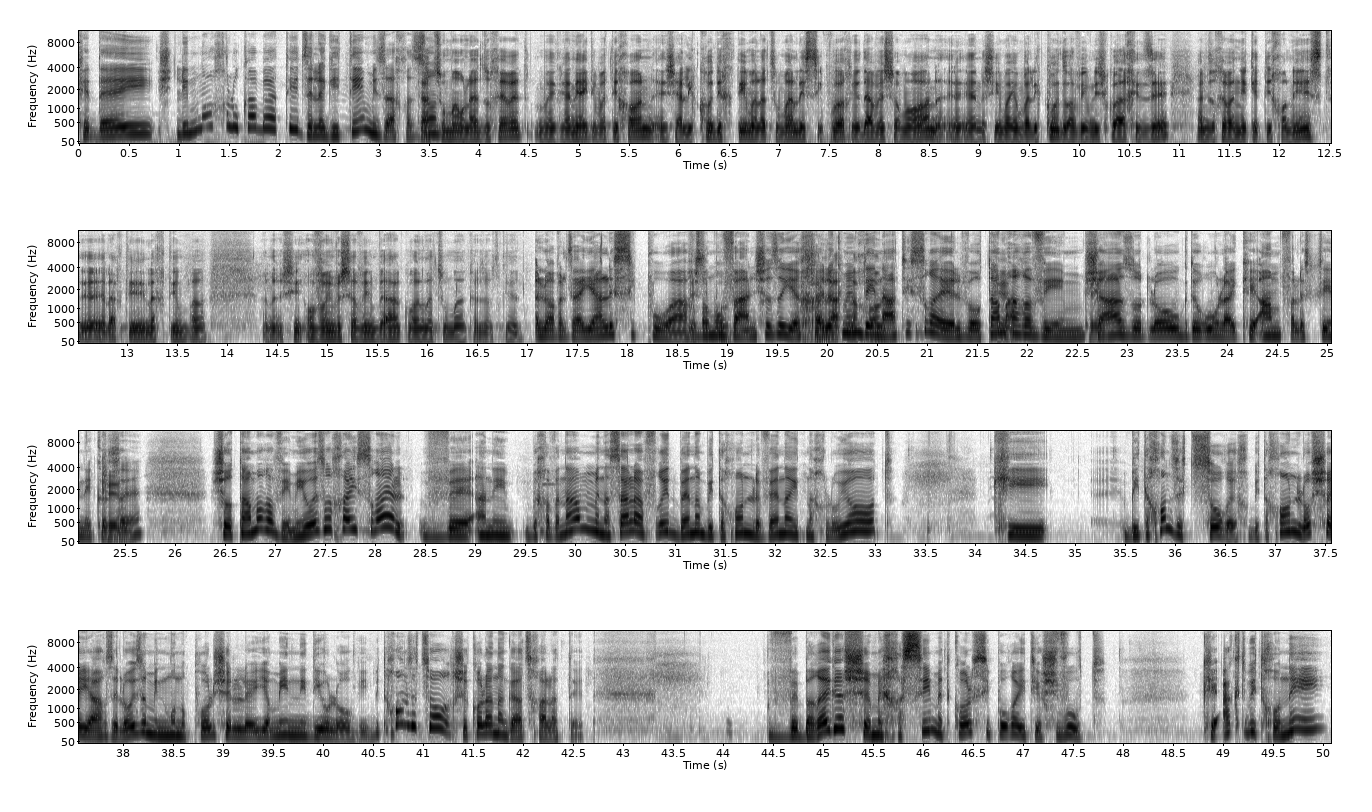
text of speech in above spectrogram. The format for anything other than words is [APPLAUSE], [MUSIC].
כדי למנוע חלוקה בעתיד, זה לגיטימי, זה החזון. זו עצומה, אולי את זוכרת? אני הייתי בתיכון, אה, שהליכוד החתים על עצומה לסיפוח יהודה ושומרון, אה, אנשים היום בליכוד אוהבים לשכוח את זה, אני זוכר, אני כתיכוניסט, אה, הלכתי להחתים ב... אנשים עוברים ושבים בעכו על עצומה כזאת, כן. לא, אבל זה היה לסיפוח, לסיפוח. במובן שזה יהיה חלק חלה, ממדינת נכון. ישראל, ואותם כן, ערבים, כן. שאז עוד לא הוגדרו אולי כעם פלסטיני כן. כזה, שאותם ערבים יהיו אזרחי ישראל. ואני בכוונה מנסה להפריד בין הביטחון לבין ההתנחלויות, כי ביטחון זה צורך, ביטחון לא שייך, זה לא איזה מין מונופול של ימין אידיאולוגי, ביטחון זה צורך שכל הנהגה צריכה לתת. וברגע שמכסים את כל סיפור ההתיישבות כאקט ביטחוני,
